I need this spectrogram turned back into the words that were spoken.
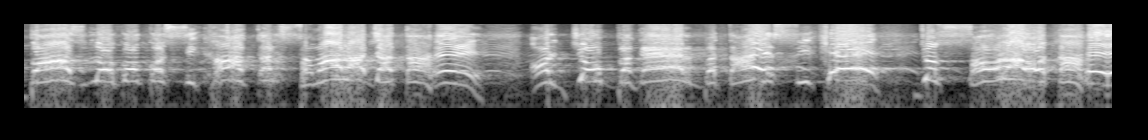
बाज लोगों को सिखाकर संवारा जाता है और जो बगैर सीखे जो सौरा होता है।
